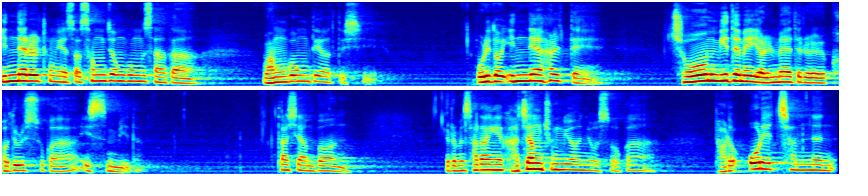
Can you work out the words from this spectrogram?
인내를 통해서 성전 공사가 완공되었듯이 우리도 인내할 때 좋은 믿음의 열매들을 거둘 수가 있습니다. 다시 한번 여러분 사랑의 가장 중요한 요소가 바로 오래 참는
